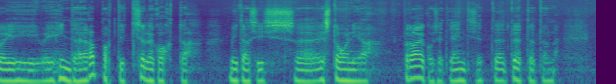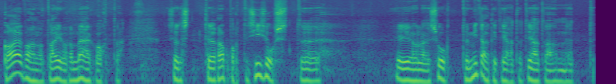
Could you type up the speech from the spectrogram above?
või, või hindaja raportit selle kohta, mida siis äh, Estonia praegused ja endised töötajad on kaevanud Aivar Mäe kohta. sellest raporti sisust äh, ei ole suurt midagi teada, teada on, et,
